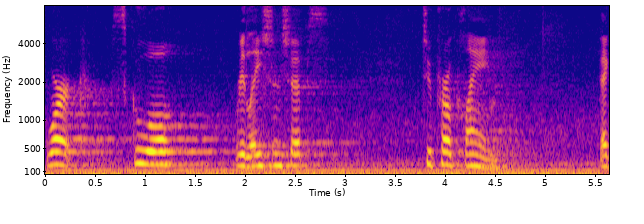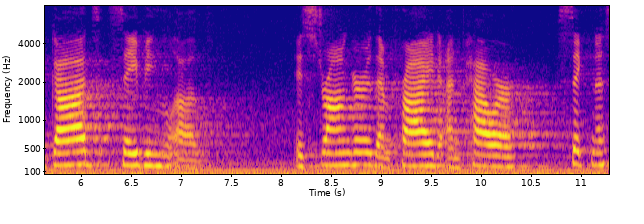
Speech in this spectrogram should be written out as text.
work, school, relationships, to proclaim that God's saving love is stronger than pride and power, sickness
